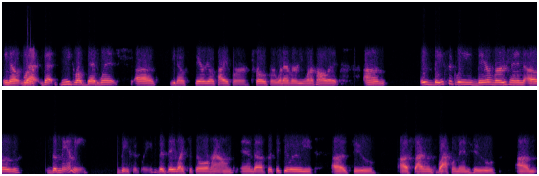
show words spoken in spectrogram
you know right. that that Negro bedwench, uh, you know, stereotype or trope or whatever you want to call it, um, is basically their version of the mammy, basically that they like to throw around, and uh, particularly uh, to uh, silence Black women who, um,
